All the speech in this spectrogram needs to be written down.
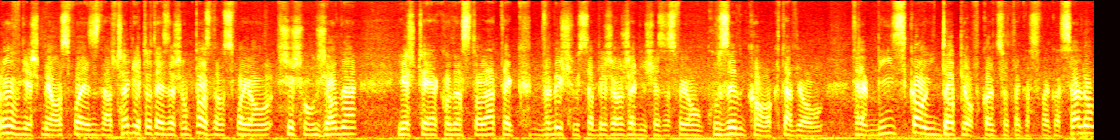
również miało swoje znaczenie. Tutaj zresztą poznał swoją przyszłą żonę. Jeszcze jako nastolatek wymyślił sobie, że ożeni się ze swoją kuzynką Oktawią Trębińską i dopiął w końcu tego swego celu,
